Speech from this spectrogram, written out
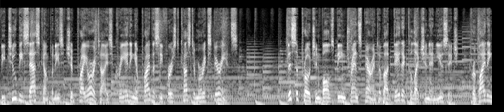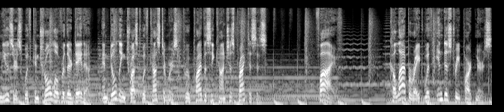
B2B SaaS companies should prioritize creating a privacy first customer experience. This approach involves being transparent about data collection and usage, providing users with control over their data, and building trust with customers through privacy conscious practices. 5. Collaborate with industry partners.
